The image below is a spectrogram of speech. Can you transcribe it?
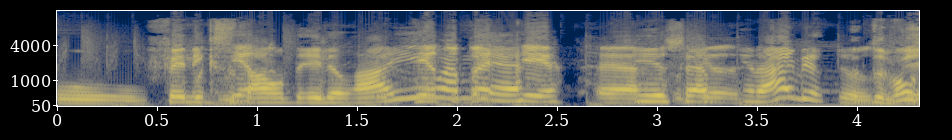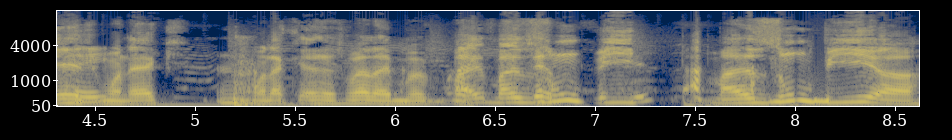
o Fênix O dedo- Down dele lá o e mulher. ET. É, Isso, o é a dedo-. Ai, meu Deus, Tudo voltei. verde, moleque. Moleque, vai lá, mais, mais zumbi. Mais zumbi, ó.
